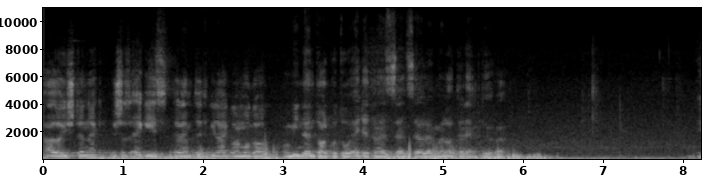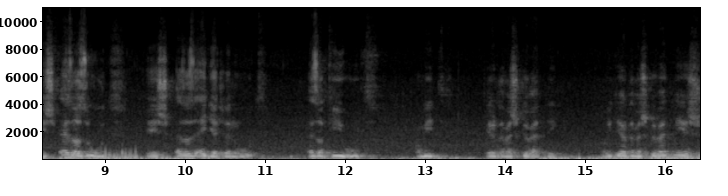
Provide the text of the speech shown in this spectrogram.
hála Istennek, és az egész teremtett világgal maga a mindent alkotó egyetlen Szent Szellemmel, a Teremtővel. És ez az út, és ez az egyetlen út, ez a kiút, amit érdemes követni. Amit érdemes követni, és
